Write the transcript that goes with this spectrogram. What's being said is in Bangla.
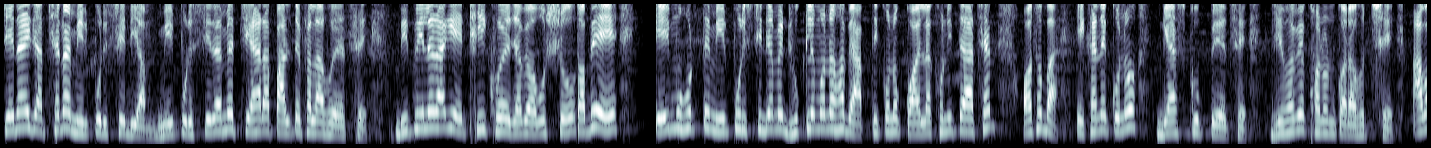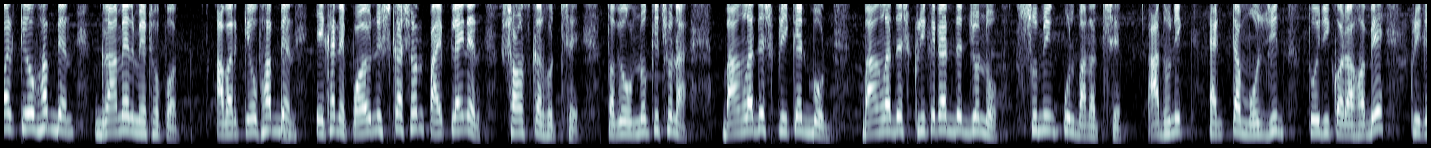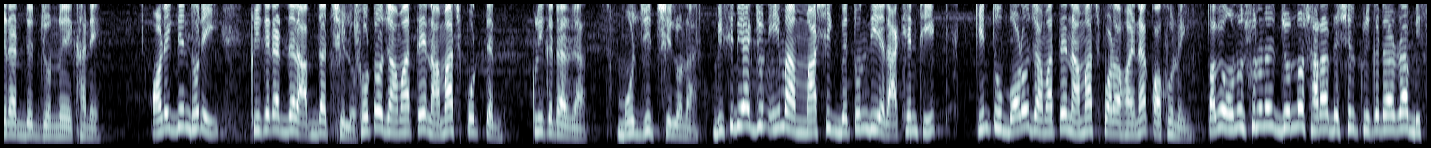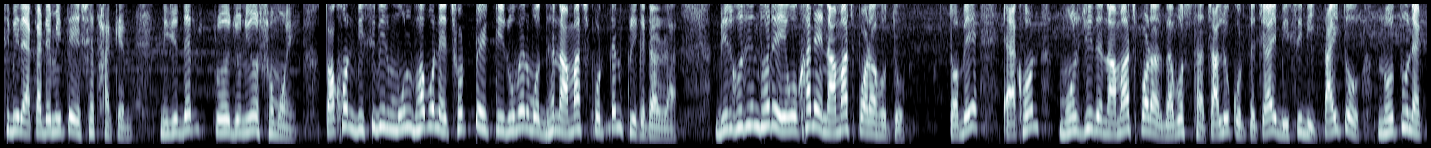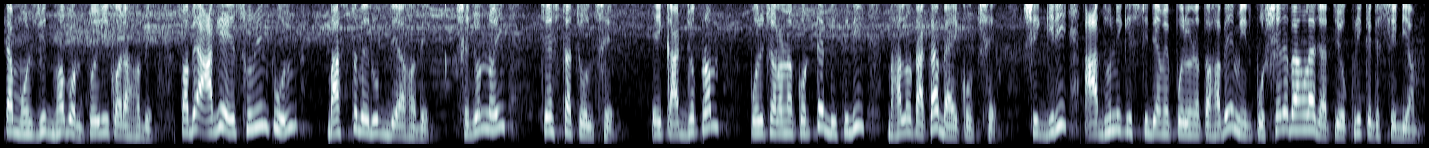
চেনাই যাচ্ছে না মিরপুর স্টেডিয়াম। মিরপুর স্টেডিয়ামের চেহারা পাল্টে ফেলা হয়েছে। বিপিএলের আগে ঠিক হয়ে যাবে অবশ্য। তবে এই মুহূর্তে মিরপুর স্টেডিয়ামে ঢুকলে মনে হবে আপনি কোনো কয়লা খনিতে আছেন অথবা এখানে কোনো গ্যাস কূপ পেয়েছে, যেভাবে খনন করা হচ্ছে। আবার কেউ ভাববেন গ্রামের মেঠোপথ আবার কেউ ভাববেন এখানে পয়নিষ্কাশন পাইপলাইনের সংস্কার হচ্ছে। তবে অন্য কিছু না, বাংলাদেশ ক্রিকেট বোর্ড বাংলাদেশ ক্রিকেটারদের জন্য সুইমিং পুল বানাচ্ছে। আধুনিক একটা মসজিদ তৈরি করা হবে ক্রিকেটারদের জন্য এখানে। অনেক দিন ধরেই ক্রিকেটারদের আবদার ছিল। ছোট জামাতে নামাজ পড়তেন ক্রিকেটাররা। মসজিদ ছিল না। বিসিবি একজন ইমাম মাসিক বেতন দিয়ে রাখেন ঠিক, কিন্তু বড় জামাতে নামাজ পড়া হয় না কখনোই। তবে অনুশীলনের জন্য সারা দেশের ক্রিকেটাররা বিসিবির একাডেমিতে এসে থাকেন নিজেদের প্রয়োজনীয় সময়ে। তখন বিসিবির মূল ভবনে ছোট্ট একটি রুমের মধ্যে নামাজ পড়তেন ক্রিকেটাররা। দীর্ঘদিন ধরে ওখানে নামাজ পড়া হতো। তবে এখন মসজিদে নামাজ পড়ার ব্যবস্থা চালু করতে চায় বিসিবি। তাই তো নতুন একটা মসজিদ ভবন তৈরি করা হবে। তবে আগে সুইমিং পুল বাস্তবে রূপ দেওয়া হবে। সেজন্যই চেষ্টা চলছে। এই কার্যক্রম পরিচালনা করতে বিসিবি ভালো টাকা ব্যয় করছে। শিগগিরই আধুনিক স্টেডিয়ামে পরিণত হবে মিরপুর শেরে বাংলা জাতীয় ক্রিকেট স্টেডিয়াম।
